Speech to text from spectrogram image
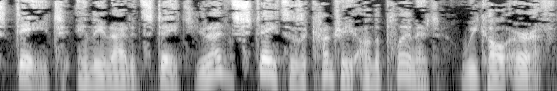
state in the United States. United States is a country on the planet we call Earth.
